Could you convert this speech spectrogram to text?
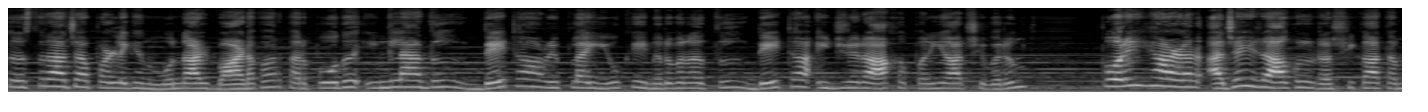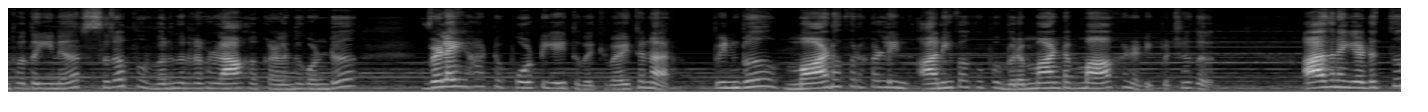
கிறிஸ்துராஜா பள்ளியின் முன்னாள் மாணவர் தற்போது இங்கிலாந்தில் டேட்டா ரிப்ளை யூகே நிறுவனத்தில் டேட்டா இன்ஜினியராக பணியாற்றி வரும் பொறியாளர் அஜய் ராகுல் ரஷிகா தம்பதியினர் சிறப்பு விருந்தினர்களாக கலந்து கொண்டு விளையாட்டுப் போட்டியை துவக்கி வைத்தனர். பின்பு மாணவர்களின் அணிவகுப்பு பிரம்மாண்டமாக நடைபெற்றது. அதனையடுத்து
